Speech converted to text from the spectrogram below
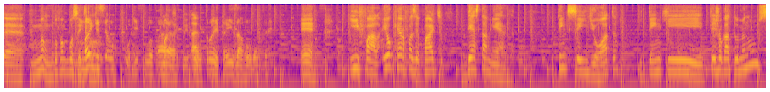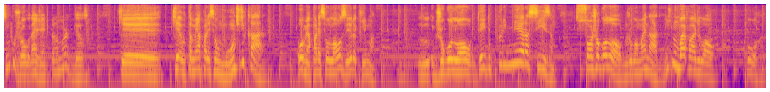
É, não, não tô falando com vocês. Mande tô- seu currículo para é. controle 3 arroba. É. E fala, eu quero fazer parte desta merda. Tem que ser idiota e tem que ter jogado pelo menos uns 5 jogos, né, gente? Pelo amor de Deus. Que, que também apareceu um monte de cara. Ô, me apareceu o LOLzeiro aqui, mano. Jogou LOL desde a primeira season. Só jogou LOL, não jogou mais nada. A gente não vai falar de LOL. Porra.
